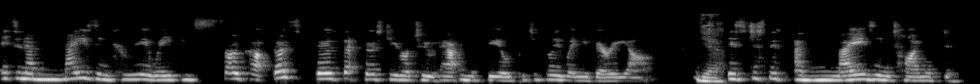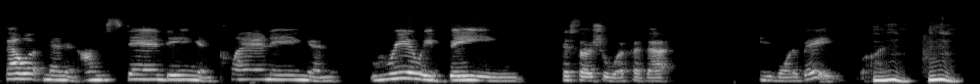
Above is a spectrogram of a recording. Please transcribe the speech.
it's an amazing career where you can soak up those first, that first year or two out in the field, particularly when you're very young yeah. It's just this amazing time of development and understanding and planning and really being the social worker that you want to be. Right? Mm, mm.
